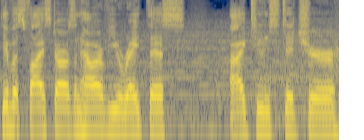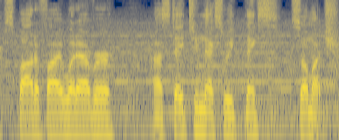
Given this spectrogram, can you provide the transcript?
Give us five stars on however you rate this iTunes, Stitcher, Spotify, whatever. Uh, stay tuned next week. Thanks so much.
